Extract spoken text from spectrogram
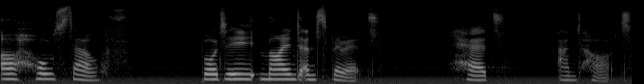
our whole self, body, mind, and spirit, head and heart.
